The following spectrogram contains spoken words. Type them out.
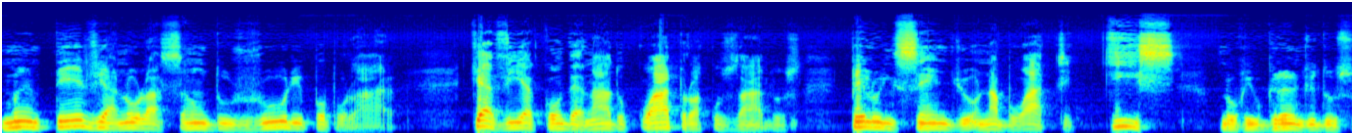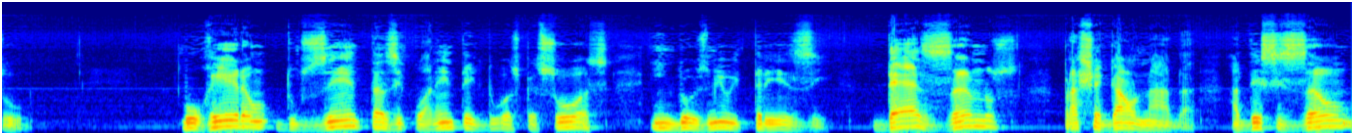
manteve a anulação do júri popular, que havia condenado quatro acusados pelo incêndio na boate Kiss, no Rio Grande do Sul morreram 242 pessoas em 2013. Dez anos para chegar ao nada. A decisão,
